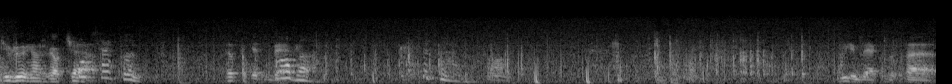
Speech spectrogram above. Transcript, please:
What are you doing out of your chair? What's happened? Help me get in bed. Father. Sit down. Wheel him back to the fire.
